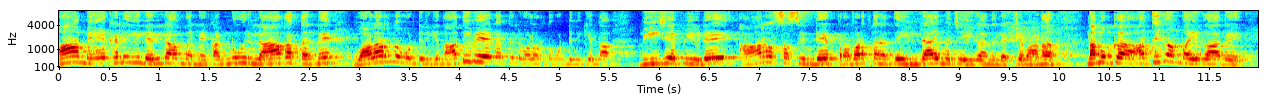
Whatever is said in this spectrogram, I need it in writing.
ആ മേഖലയിലെല്ലാം തന്നെ കണ്ണൂരിലാകെ തന്നെ വളർന്നുകൊണ്ടിരിക്കുന്ന അതിവേഗത്തിൽ വളർന്നുകൊണ്ടിരിക്കുന്ന ബി ജെ പിയുടെ ആർ എസ് എസിന്റെ പ്രവർത്തനത്തെ ഇല്ലായ്മ ചെയ്യുക എന്ന ലക്ഷ്യമാണ്. നമുക്ക് അധികം വൈകാതെ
